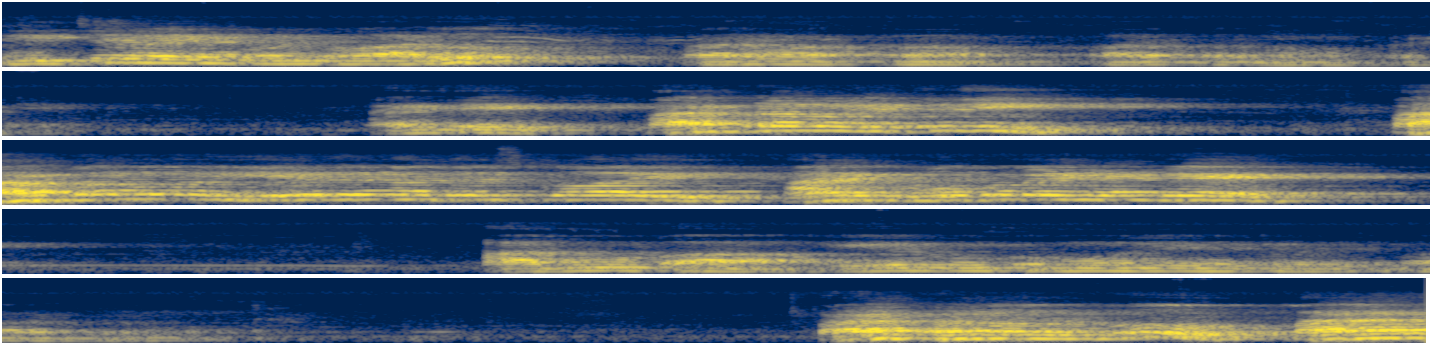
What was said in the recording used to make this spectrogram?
నిత్యమైనటువంటి వాడు పరమాత్మ పరబ్రహ్మ ఒక్కటే అయితే పరబ్రహ్మ వ్యక్తిది. పరబ్రహ్మను ఏ విధంగా తెలుసుకోవాలి? ఆయన రూపం ఏంటంటే అరూప ఏ రూపము లేనటువంటి పరబ్రహ్మ. పరబ్రహ్మములకు పరాణ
